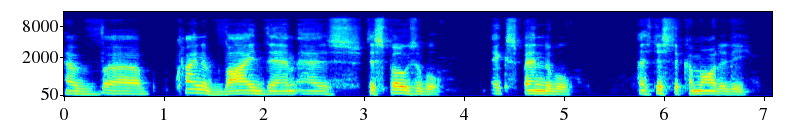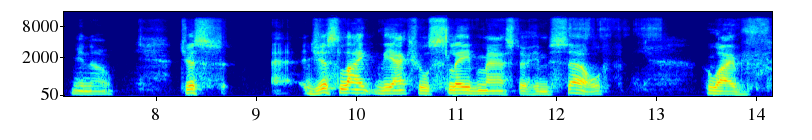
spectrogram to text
have uh, kind of vied them as disposable, expendable, as just a commodity. You know, just uh, just like the actual slave master himself, who I've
